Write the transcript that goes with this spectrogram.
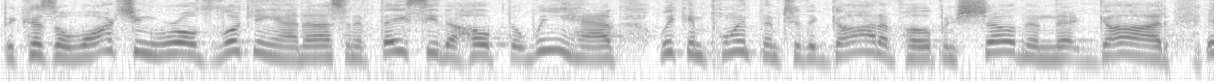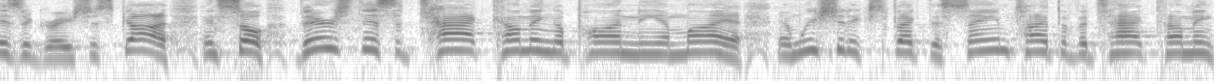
Because the watching world's looking at us, and if they see the hope that we have, we can point them to the God of hope and show them that God is a gracious God. And so there's this attack coming upon Nehemiah, and we should expect the same type of attack coming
